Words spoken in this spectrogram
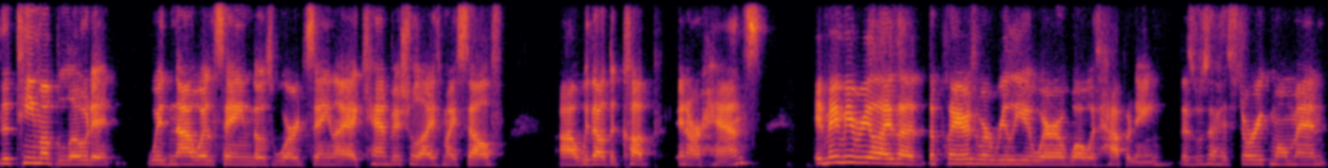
the team uploaded with Nahuel saying those words, saying like, "I can't visualize myself uh, without the cup in our hands." It made me realize that the players were really aware of what was happening. This was a historic moment.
